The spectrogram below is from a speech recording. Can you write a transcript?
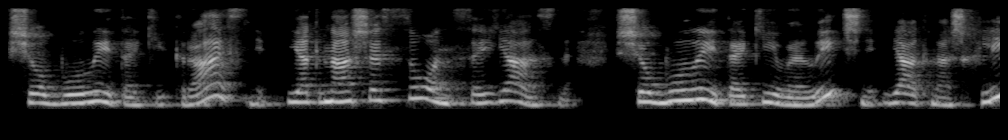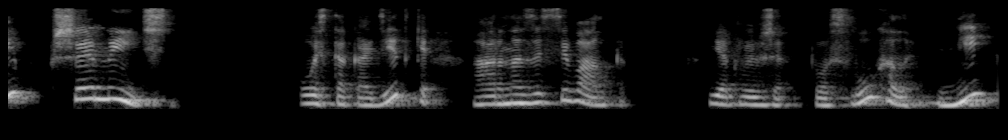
щоб були такі красні, як наше сонце ясне, щоб були такі величні, як наш хліб пшеничний. Ось така, дітки, гарна засівалка. Як ви вже послухали, в ній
